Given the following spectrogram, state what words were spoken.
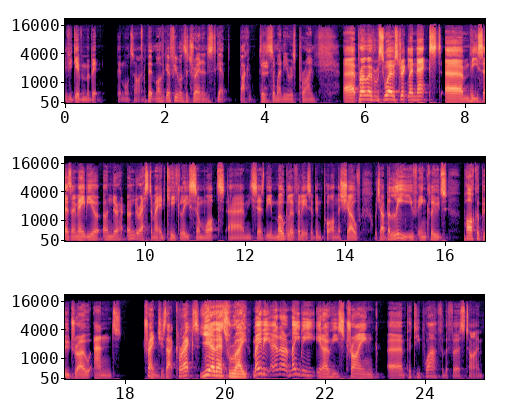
If you give him a bit bit more time. a bit more. A few months of training just to get back to somewhere near his prime. Uh, promo from Swerve Strickland next. Um, he says I maybe under underestimated Keith Lee somewhat. Um, he says the Mogul affiliates have been put on the shelf, which I believe includes Parker Boudreaux and Trench. Is that correct? Yeah, that's right. Maybe I maybe you know he's trying um, Petit Pois for the first time.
